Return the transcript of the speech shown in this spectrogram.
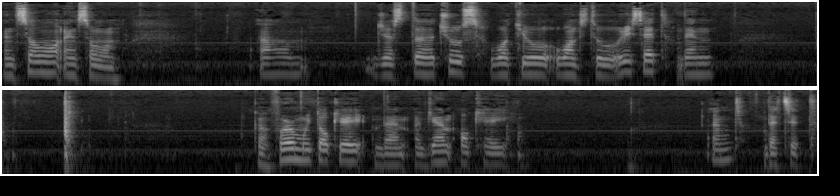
and so on and so on. Um, just uh, choose what you want to reset then confirm with OK then again OK and that's it.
